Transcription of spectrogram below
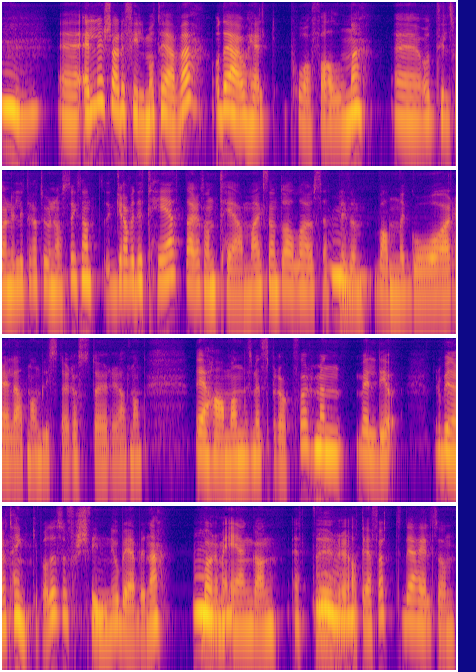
Mm. Eh, eller så er det film og TV, og det er jo helt påfallende. Eh, og tilsvarende i litteraturen også. Graviditet er et sånt tema, og alle har jo sett mm. liksom, vannet går, eller at man blir større og større. Man, det har man liksom et språk for. men veldig når du begynner å tenke på det, så forsvinner jo babyene mm. bare med en gang etter mm. at de er født. Det er helt sånn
